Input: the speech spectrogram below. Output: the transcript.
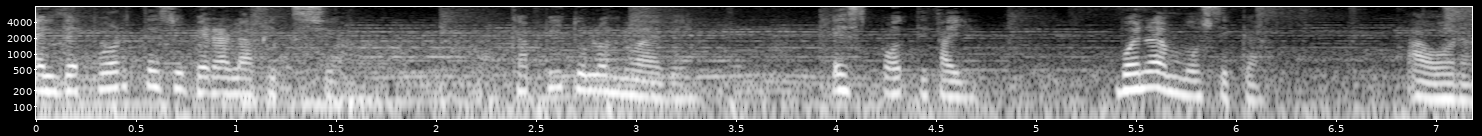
El deporte supera la ficción. Capítulo 9. Spotify. Buena música. Ahora.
